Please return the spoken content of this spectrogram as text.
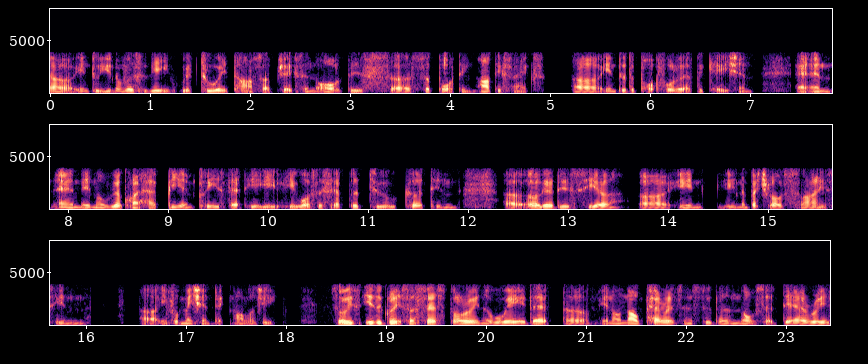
uh, into university with two ATAR subjects and all these uh, supporting artifacts uh, into the portfolio application and and you know we're quite happy and pleased that he he was accepted to Curtin uh, earlier this year uh, in in the Bachelor of Science in uh, Information Technology. So it's, it's a great success story in a way that uh, you know now parents and students knows that there is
